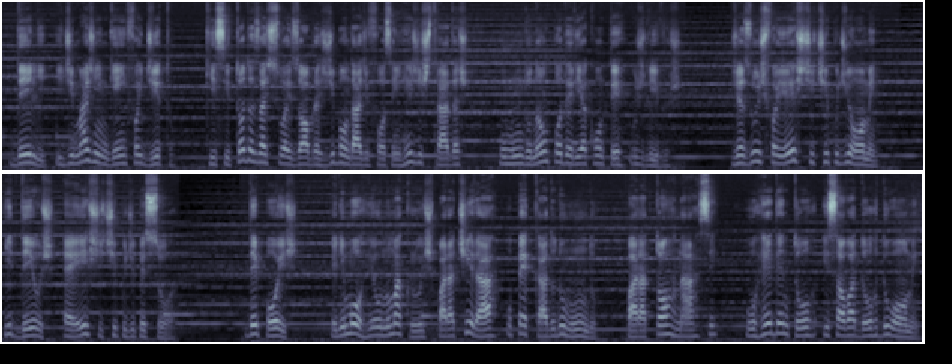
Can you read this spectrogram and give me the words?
Dele e de mais ninguém foi dito que, se todas as suas obras de bondade fossem registradas, o mundo não poderia conter os livros. Jesus foi este tipo de homem e Deus é este tipo de pessoa. Depois, ele morreu numa cruz para tirar o pecado do mundo, para tornar-se o redentor e salvador do homem.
